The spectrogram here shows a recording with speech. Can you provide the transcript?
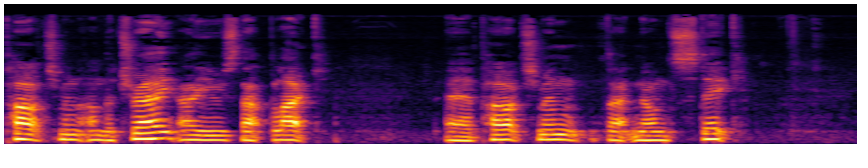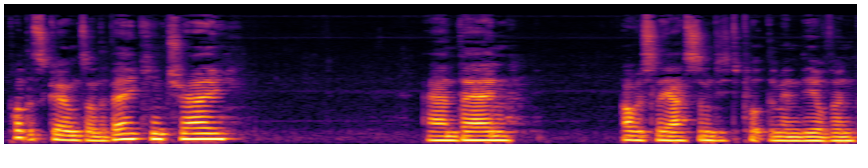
parchment on the tray. I use that black uh, parchment, that non-stick. Put the scones on the baking tray and then obviously ask somebody to put them in the oven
